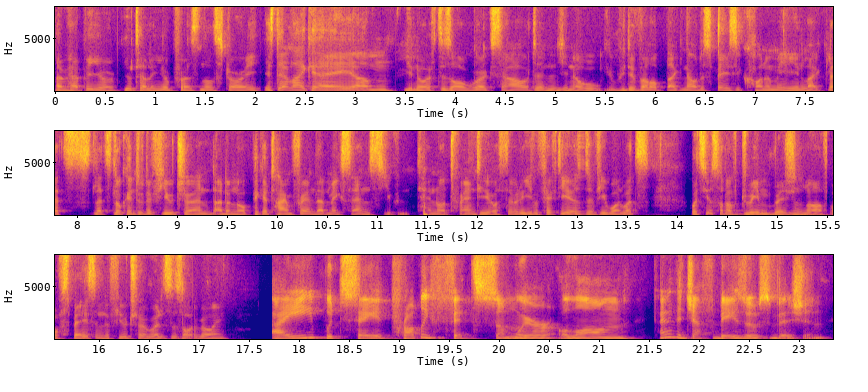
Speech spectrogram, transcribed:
i'm happy you're you're telling your personal story. Is there like a um, you know if this all works out and you know we develop like now the space economy and like let's let's look into the future and i don't know pick a time frame that makes sense. You can 10 or 20 or 30 even 50 years if you want. What's What's your sort of dream vision of, of space in the future? Where this is all going? I would say it probably fits somewhere along kind of the Jeff Bezos vision.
